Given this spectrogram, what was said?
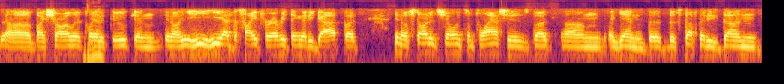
uh, by Charlotte, played yeah. at Duke, and you know he he had to fight for everything that he got, but you know started showing some flashes. But um, again, the the stuff that he's done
